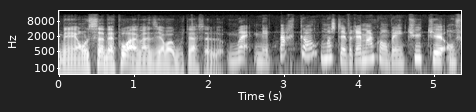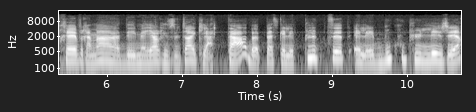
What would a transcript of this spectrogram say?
Mais on ne le savait pas avant d'y avoir goûté à celle-là. Oui, mais par contre, moi, j'étais vraiment convaincue qu'on ferait vraiment des meilleurs résultats avec la table parce qu'elle est plus petite, elle est beaucoup plus légère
